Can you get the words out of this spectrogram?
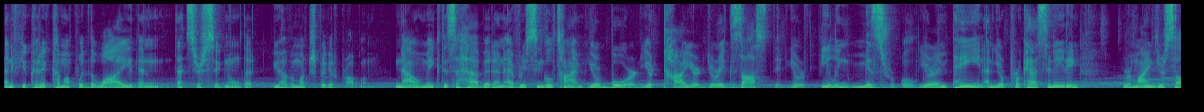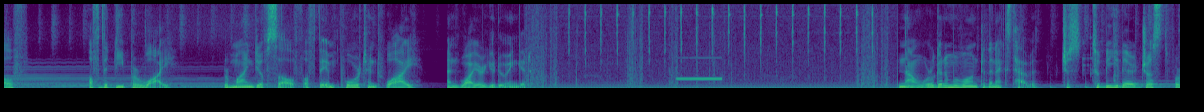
And if you couldn't come up with the why, then that's your signal that you have a much bigger problem. Now make this a habit and every single time you're bored, you're tired, you're exhausted, you're feeling miserable, you're in pain and you're procrastinating, remind yourself of the deeper why. Remind yourself of the important why and why are you doing it. Now we're gonna move on to the next habit, just to be there just for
